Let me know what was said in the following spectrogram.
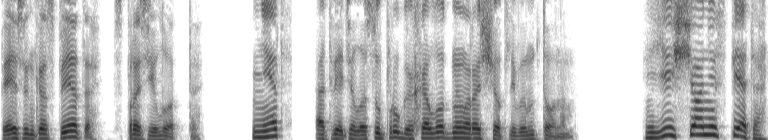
«Песенка спета?» — спросил Отто. «Нет», — ответила супруга холодным расчетливым тоном. «Еще не спето».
